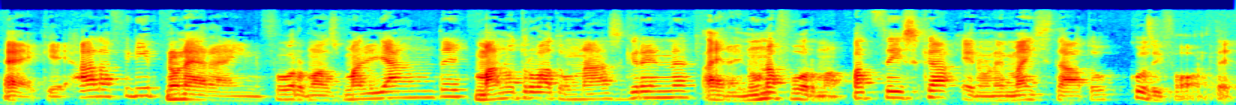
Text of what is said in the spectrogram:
è che Alaphilippe non era in forma smagliante ma hanno trovato un Asgren era in una forma pazzesca e non è mai stato così forte.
